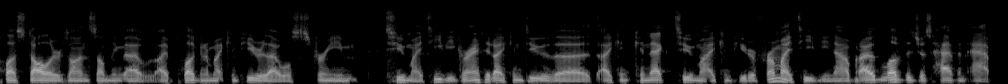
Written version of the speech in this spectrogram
plus dollars on something that i plug into my computer that will stream to my tv granted i can do the i can connect to my computer from my tv now but i would love to just have an app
